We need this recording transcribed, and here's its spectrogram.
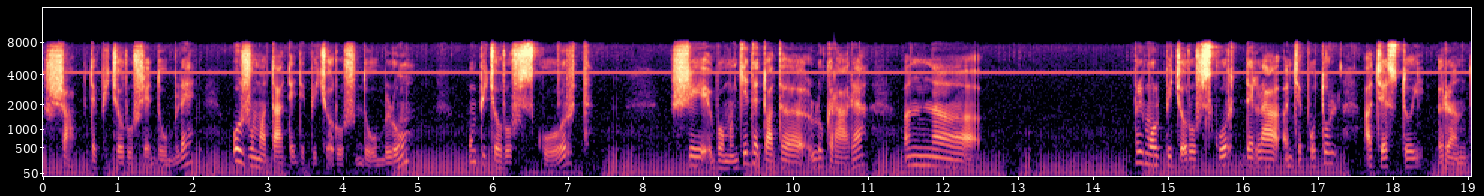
șapte piciorușe duble, o jumătate de picioruș dublu, un picioruș scurt. Și vom închide toată lucrarea în primul picioruș scurt de la începutul acestui rând.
